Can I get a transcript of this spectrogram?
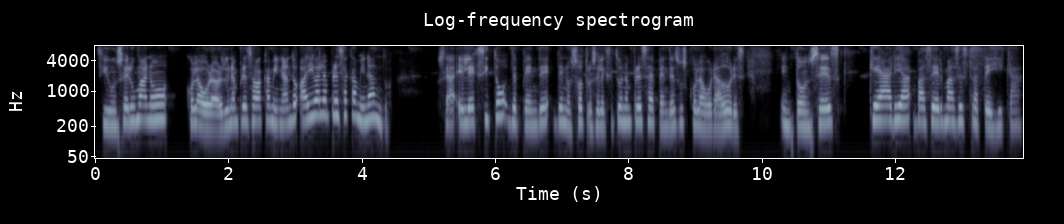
si un ser humano colaborador de una empresa va caminando, ahí va la empresa caminando. O sea, el éxito depende de nosotros, el éxito de una empresa depende de sus colaboradores. Entonces, ¿qué área va a ser más estratégica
